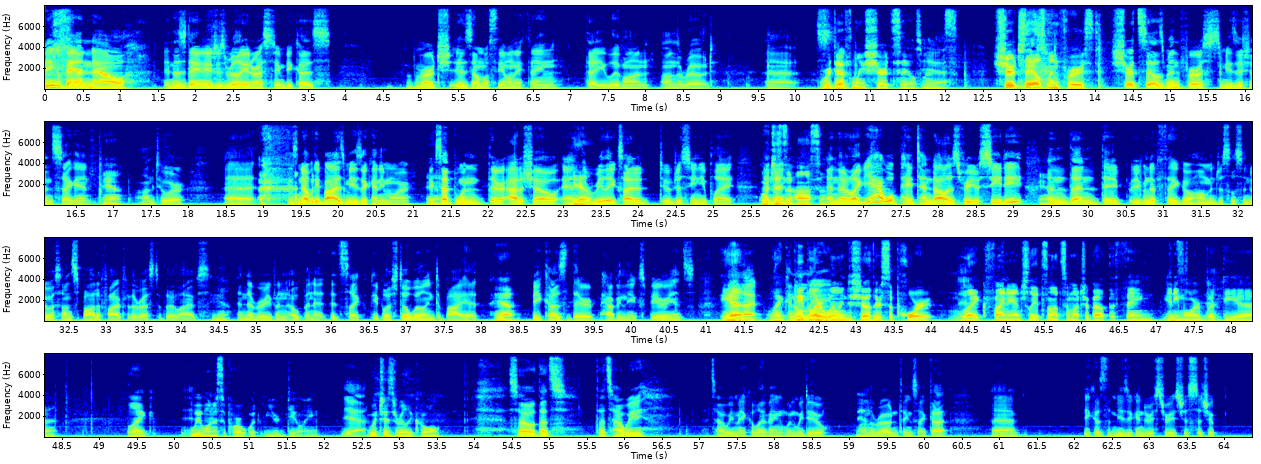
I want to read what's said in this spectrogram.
Being a band now in this day and age is really interesting because merch is almost the only thing that you live on on the road. Uh, We're definitely shirt salesmen. Yeah. Shirt salesman first. shirt salesman first, musician second Yeah. on tour. Because nobody buys music anymore, Yeah. except when they're at a show and Yeah. they're really excited to have just seen you play. Which is awesome. And they're like, "Yeah, we'll pay ten dollars for your CD," Yeah. and then they, even if they go home and just listen to us on Spotify for the rest of their lives, Yeah. and never even open it, it's like people are still willing to buy it Yeah. because they're having the experience. Yeah. that like people are willing to show their support Yeah. like financially. It's not so much about the thing It's- anymore, yeah. but the uh like we want to support what you're doing, Yeah. which is really cool. So that's that's how we that's how we make a living when we do Yeah. on the road and things like that. Uh, because the music industry is just such a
